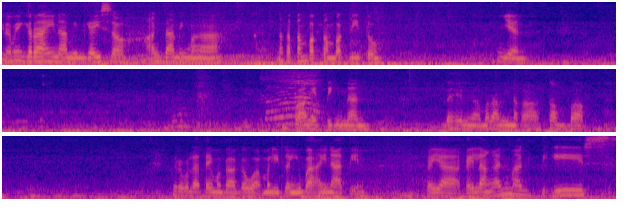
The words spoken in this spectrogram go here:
Tingnan mo yung garahe namin guys. So, ang daming mga nakatambak-tambak dito. Yan. Ang pangit tingnan. Dahil nga maraming nakatambak. Pero wala tayong magagawa. Malit lang yung bahay natin. Kaya kailangan magtiis.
